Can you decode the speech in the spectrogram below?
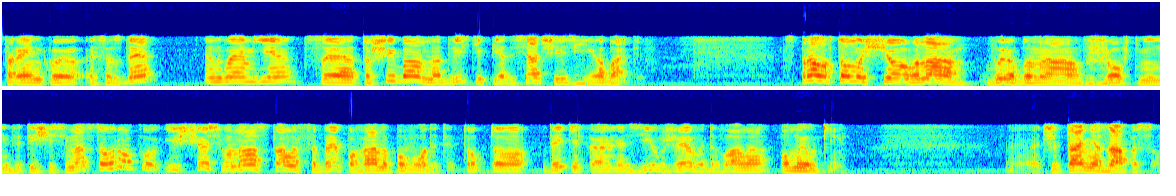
старенькою SSD NVMe. Це Toshiba на 256 ГБ. Справа в тому, що вона вироблена в жовтні 2017 року, і щось вона стала себе погано поводити. Тобто декілька разів вже видавала помилки е, читання запису.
